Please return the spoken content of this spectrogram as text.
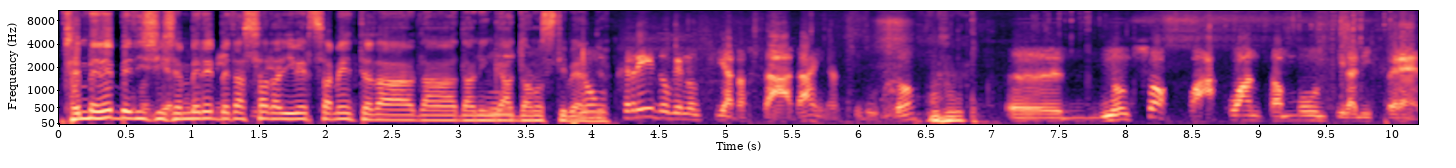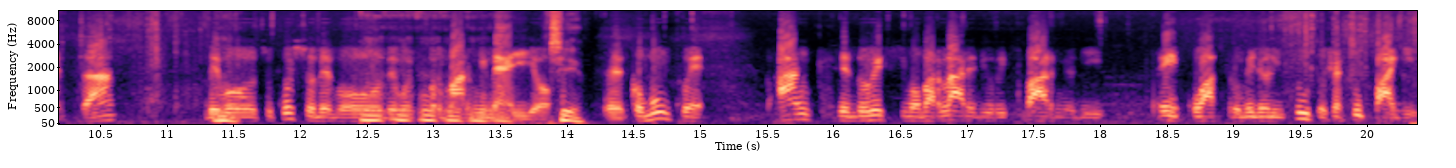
Sembrerebbe di come sì, viene sembrerebbe tassata diversamente da, da- da un ingaggio, da uno stipendio. Non credo che non sia tassata, innanzitutto. Mhm. Eh, non so a quanto ammonti la differenza. eh. Devo- Su questo devo, Mm, devo mm, informarmi mm, mm, meglio. Sì. Eh, comunque, anche se dovessimo parlare di un risparmio di 3-4 milioni in tutto, cioè tu paghi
